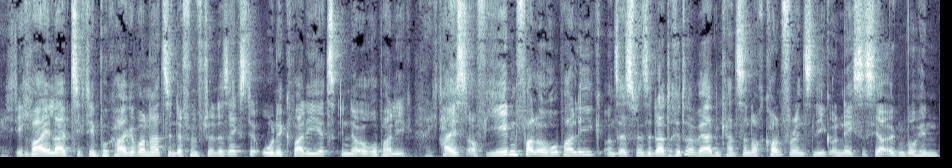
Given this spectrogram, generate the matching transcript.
Richtig? weil Leipzig den Pokal gewonnen hat, sind der fünfte und der sechste ohne Quali jetzt in der Europa League. Richtig. Heißt auf jeden Fall Europa League. Und selbst wenn sie da Dritter werden, kannst du noch Conference League und nächstes Jahr irgendwo hin.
